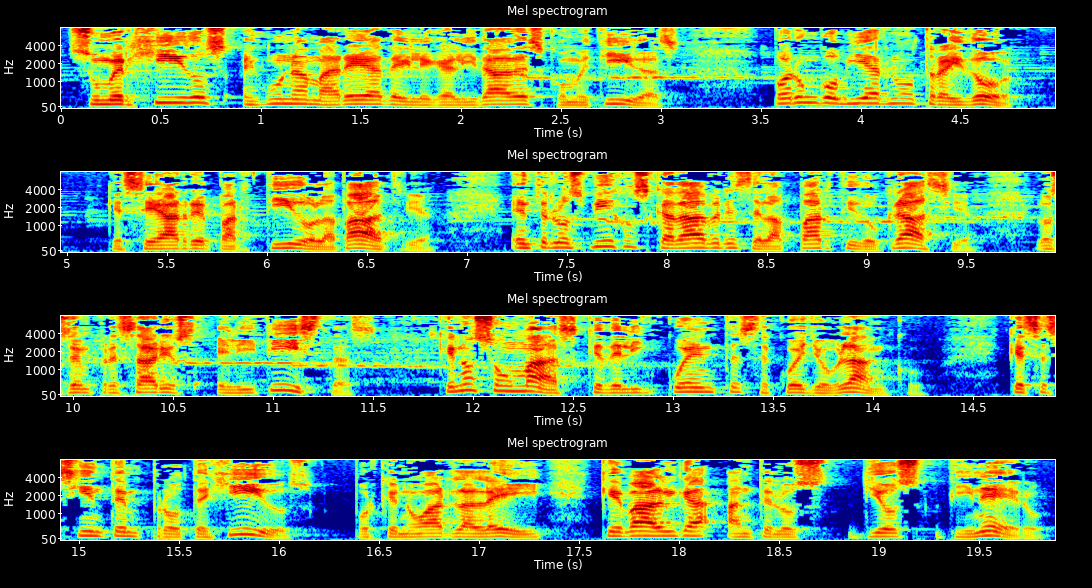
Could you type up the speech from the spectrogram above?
sumergidos en una marea de ilegalidades cometidas por un gobierno traidor que se ha repartido la patria. Entre los viejos cadáveres de la partidocracia, los empresarios elitistas, que no son más que delincuentes de cuello blanco, que se sienten protegidos porque no hay la ley que valga ante los dios dinero,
